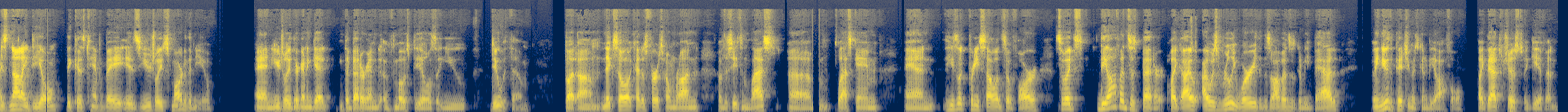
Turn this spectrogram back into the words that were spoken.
it's not ideal because Tampa Bay is usually smarter than you. And usually they're going to get the better end of most deals that you do with them. But um, Nick Solak had his first home run of the season last um, last game, and he's looked pretty solid so far. So it's the offense is better. Like I, I was really worried that this offense was going to be bad. We knew the pitching was going to be awful. Like that's just a given.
